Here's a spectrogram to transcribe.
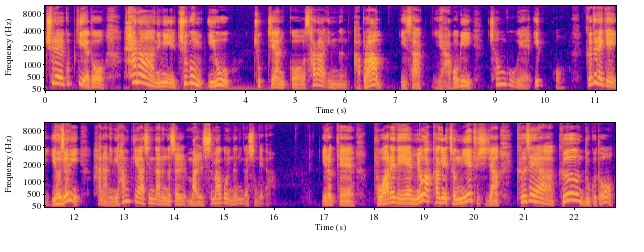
출애굽기에도 하나님이 죽음 이후 죽지 않고 살아있는 아브라함, 이삭, 야곱이 천국에 있고 그들에게 여전히 하나님이 함께 하신다는 것을 말씀하고 있는 것입니다. 이렇게 부활에 대해 명확하게 정리해 주시자 그제야 그 누구도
